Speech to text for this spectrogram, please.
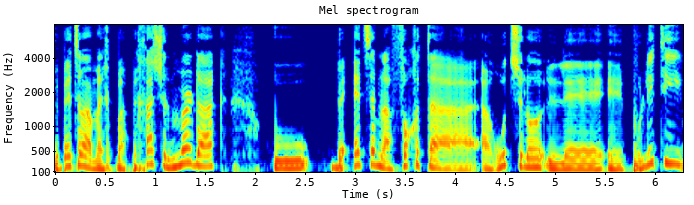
ובעצם המהפכה של מרדוק הוא בעצם להפוך את הערוץ שלו לפוליטי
